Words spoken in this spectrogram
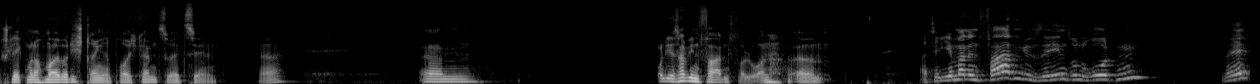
schlägt man auch mal über die Stränge, brauche ich keinem zu erzählen. Ja? Ähm, und jetzt habe ich einen Faden verloren. Ähm, hatte jemand einen Faden gesehen, so einen roten? Ne?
